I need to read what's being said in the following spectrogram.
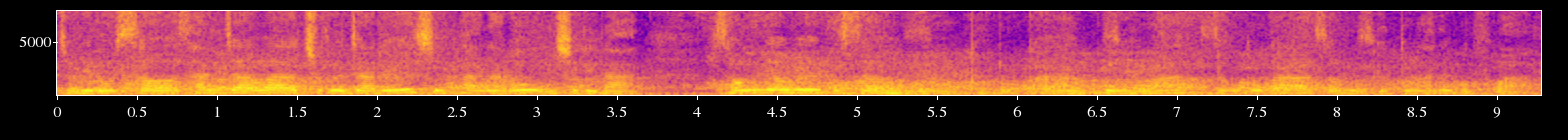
저리로서 산자와 죽은 자를 심판하러 오시리라. 성령을 믿사오며 거룩한 교회와 성도가 서로 교통하는 것과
